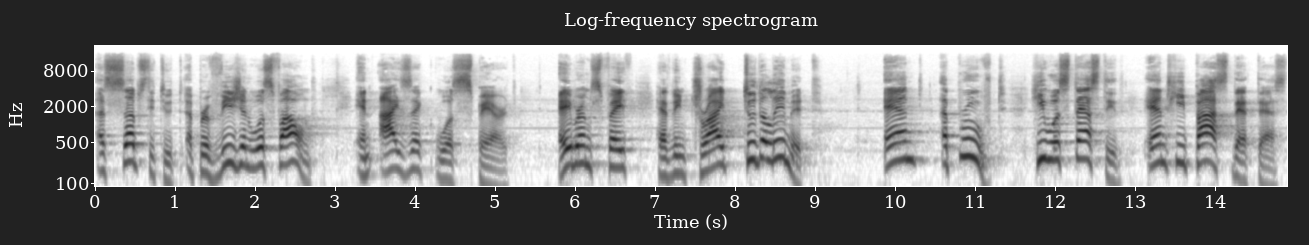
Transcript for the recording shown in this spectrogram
A substitute, a provision was found, and Isaac was spared. Abram's faith had been tried to the limit and approved. He was tested and he passed that test.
